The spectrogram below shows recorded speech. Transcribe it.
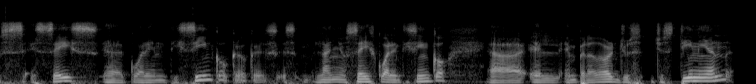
645, uh, creo que es, el año 645, ah, el emperador Justinian,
